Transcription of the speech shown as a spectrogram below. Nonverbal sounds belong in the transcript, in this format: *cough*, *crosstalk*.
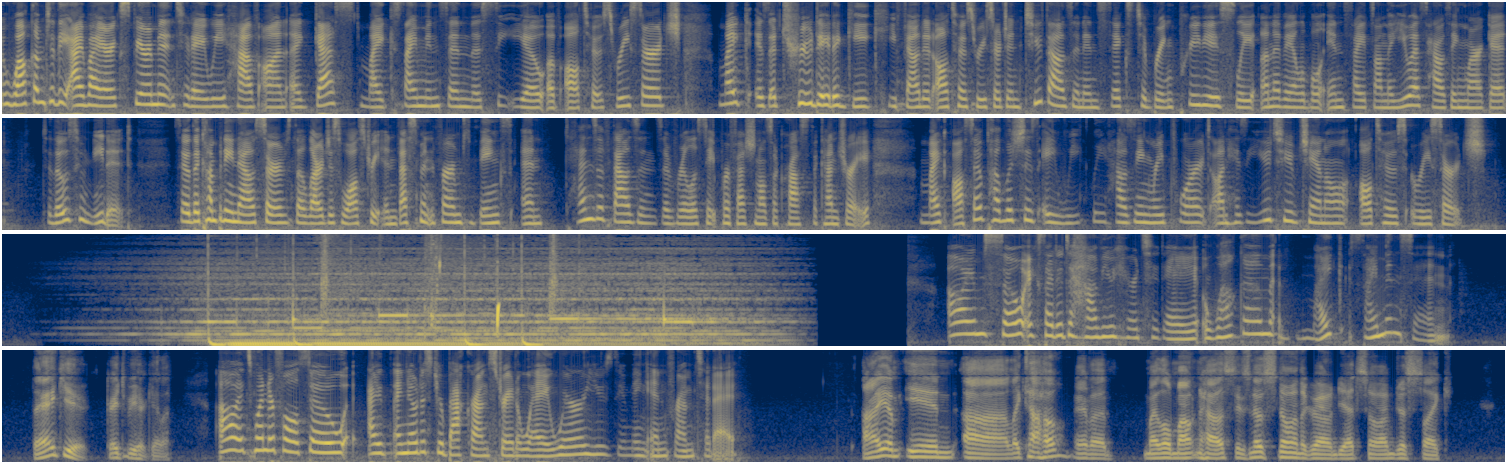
Welcome to the iBuyer Experiment. Today we have on a guest, Mike Simonsen, the CEO of Altos Research. Mike is a true data geek. He founded Altos Research in 2006 to bring previously unavailable insights on the U.S. housing market to those who need it. So the company now serves the largest Wall Street investment firms, banks, and tens of thousands of real estate professionals across the country. Mike also publishes a weekly housing report on his YouTube channel, Altos Research. Oh, I'm so excited to have you here today. Welcome, Mike Simonsen. Thank you. Great to be here, Kayla. Oh, it's wonderful. So I, I noticed your background straight away. Where are you zooming in from today? I am in uh, Lake Tahoe. I have a my little mountain house. There's no snow on the ground yet, so I'm just like,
